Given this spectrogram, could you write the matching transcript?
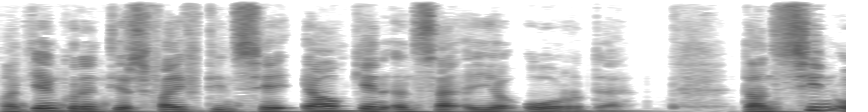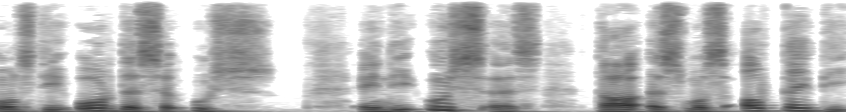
want 1 Korintiërs 15 sê elkeen in sy eie orde. Dan sien ons die orde se oes. En die oes is daar is mos altyd die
